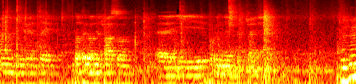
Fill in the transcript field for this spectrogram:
Będzie mniej więcej do tygodnia czasu e, i powinno ich być częściej. Mhm.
